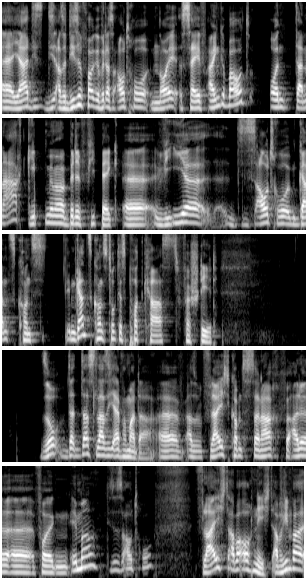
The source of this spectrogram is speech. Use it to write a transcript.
Ja, äh, ja dies, die, also diese Folge wird das Outro neu safe eingebaut. Und danach gebt mir mal bitte Feedback, äh, wie ihr dieses Outro im ganz, im ganz Konstrukt des Podcasts versteht. So, da, das lasse ich einfach mal da. Äh, also vielleicht kommt es danach für alle äh, Folgen immer, dieses Outro. Vielleicht aber auch nicht. Aber auf jeden Fall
